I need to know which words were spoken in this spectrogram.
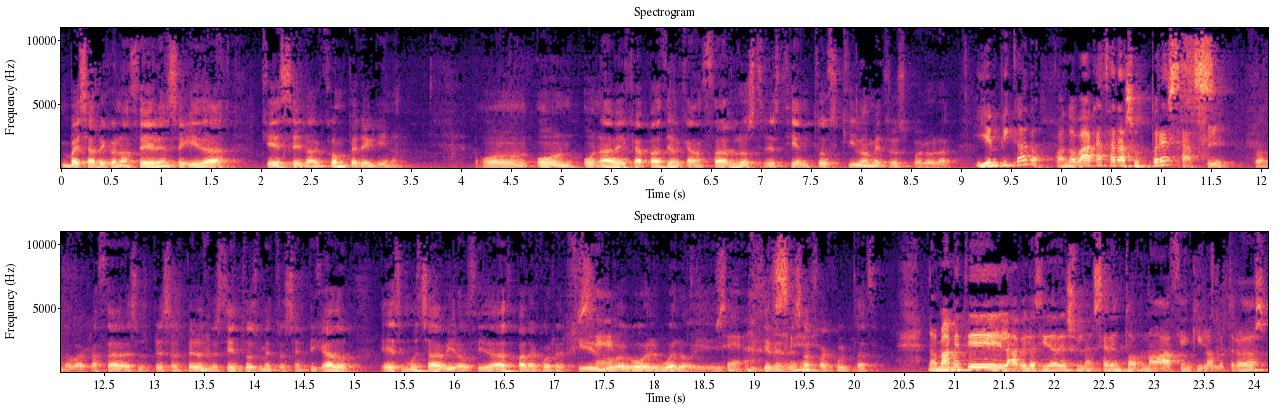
vais a reconocer enseguida que es el halcón peregrino. Un, un, ave capaz de alcanzar los 300 kilómetros por hora. Y en picado, cuando va a cazar a sus presas. Sí, cuando va a cazar a sus presas, pero 300 mm. metros en picado es mucha velocidad para corregir luego el vuelo y, tienen esa facultad. Normalmente las velocidades suelen ser en torno a 100 kilómetros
